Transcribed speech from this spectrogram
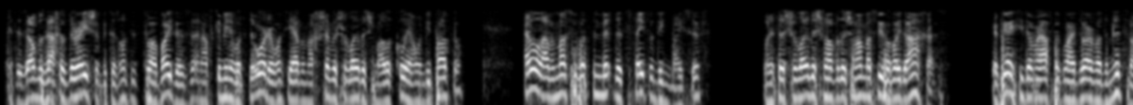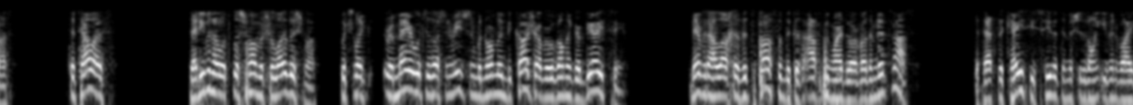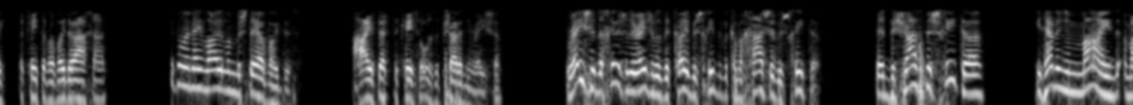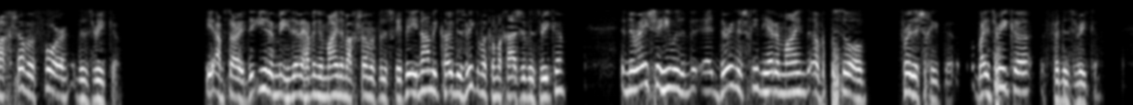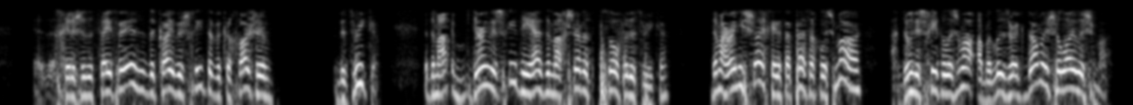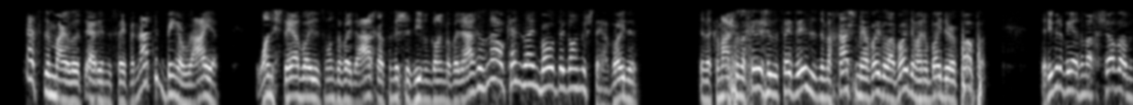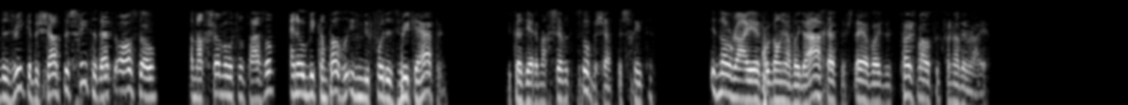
it is always achas the ratio because once it's two avodas and afkamina, what's the order? Once you have a machshava shaloi l'shma l'kuliyan would be possible. A must be what's the the of being meisif. When it says shaloi l'shma v'l'shma must be avodah achas. To tell us that even though it's lishma v'shaloi lishma, which like Remeir, which is Lashon Rishon, would normally be kosher, but we're going like Rabbi Yaisi. Therefore, the halacha is it's possible because after mar dvar vadim nitzvas. If that's the case, you see that the mission is going even by a case of avodah achas. The Gemara name loylam b'shtei avodas. Ah, if that's the case, what was the pshat in the Reisha? Reisha, the chiddush of the Reisha was the koi b'shchita v'kamachasha b'shchita. That b'shas the shchita, he's having in mind a machshava for the zrika. I'm sorry, the either he's having in mind a machshava for the shchita. Inami koi b'zrika v'kamachasha b'zrika. In the Reisha, he was uh, during the shchita, he had a mind of psul for the shchita. By zrika, for the zrika. The chiddush of the sefer is the koi b'shchita v'kachashiv b'zrika. That the, during the shchita he has the machshavas psul for the zrika. The mahareni shoichet at Pesach lishma. I'm doing the shchita lishma, but lizrek damay shaloi lishma. That's the marla to add in the sefer, not to bring a raya. One shtei avoidus, one avodah achas, and this is even going avodah achas. No, ken zayin both they're going to shtei avoidus. And the kamash from the chiddush of the sefer is, is the machash me avoidu avoidim hanu boider a papa. That even if he has a machshava of the zrika b'shas the shchita, that's also a machshava which will pass off, and it will be compulsory even before the zrika happens, because he had a machshava psul b'shas the shchita. There's no raya if we're going avodah achas or stay avodah. Toshma will look for another raya.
